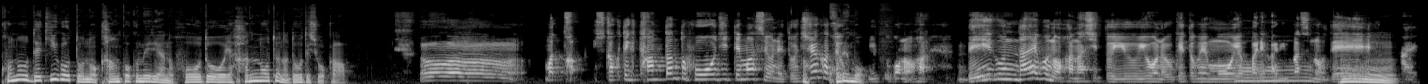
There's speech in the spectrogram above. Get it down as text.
この出来事の韓国メディアの報道や反応というのはどうでしょうか？うん、まあ、比較的淡々と報じてますよね。どちらかというと、この、はい、米軍内部の話というような受け止めもやっぱりありますので、はい。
